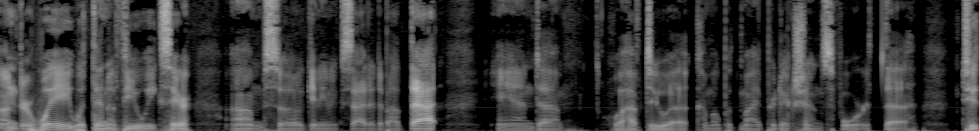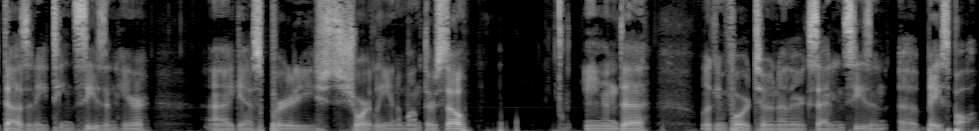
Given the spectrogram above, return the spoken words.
underway within a few weeks here. Um, so getting excited about that, and uh, we'll have to uh, come up with my predictions for the 2018 season here. I guess pretty shortly in a month or so, and uh, looking forward to another exciting season of baseball.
